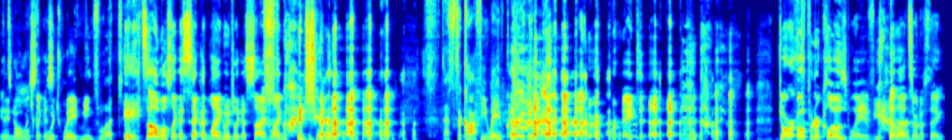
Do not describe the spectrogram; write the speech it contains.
they it's know almost which, like a which wave means what. it's almost like a second language, like a side language. That's the coffee wave. Corey. right. Door opener closed wave, you know, that sort of thing.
